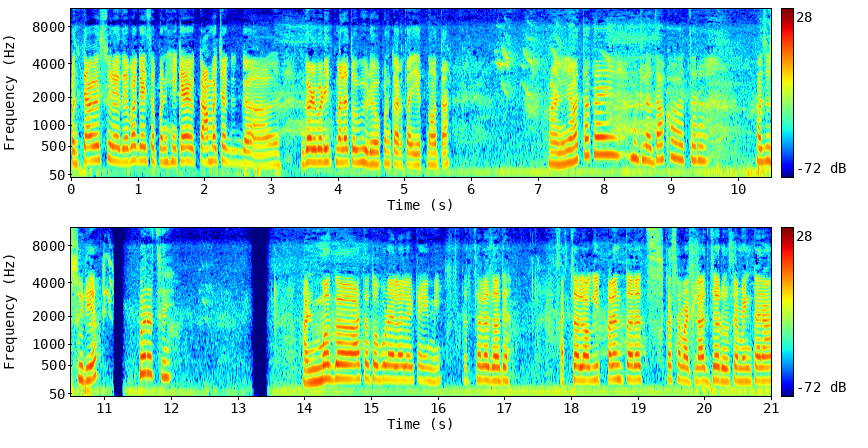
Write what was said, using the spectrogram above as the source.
पण त्यावेळेस सूर्योदय बघायचं पण हे काय कामाच्या ग- गडबडीत मला तो व्हिडिओ पण करता येत नव्हता. आणि आता काय म्हटलं दाखवा तर. अजून सूर्य? बरंच आहे. आणि मग आता तो बुडायला लय टाईम आहे. तर चला जाऊ द्या. आजचा लॉग इथपर्यंतच कसा वाटला जरूर कमेंट करा.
